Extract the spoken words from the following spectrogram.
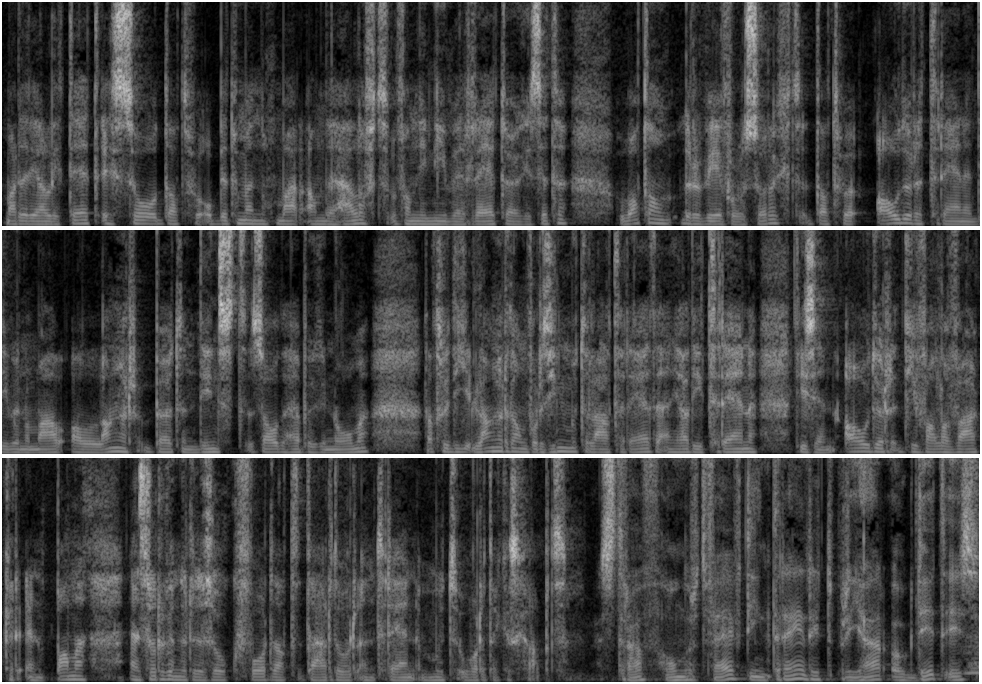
Maar de realiteit is zo dat we op dit moment nog maar aan de helft van die nieuwe rijtuigen zitten. Wat dan er weer voor zorgt dat we oudere treinen die we normaal al langer buiten dienst zouden hebben genomen, dat we die langer dan voorzien moeten laten rijden. En ja, die treinen die zijn ouder, die vallen vaker in pannen en zorgen er dus ook voor dat daardoor een trein moet worden geschrapt. Straf, 115 treinritten per jaar, ook dit is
